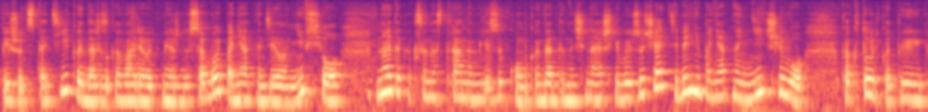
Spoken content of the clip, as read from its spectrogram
пишут статьи, когда разговаривают между собой. Понятное дело, не все, но это как с иностранным языком. Когда ты начинаешь его изучать, тебе непонятно ничего. Как только ты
